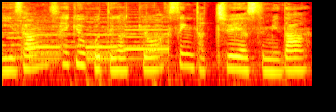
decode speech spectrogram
이상 세교고등학교 학생 자치회였습니다.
